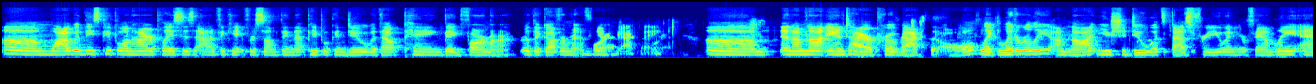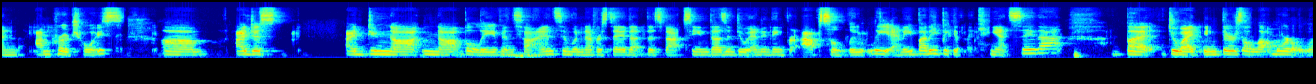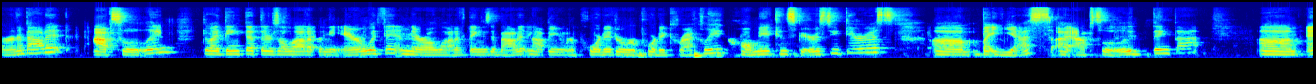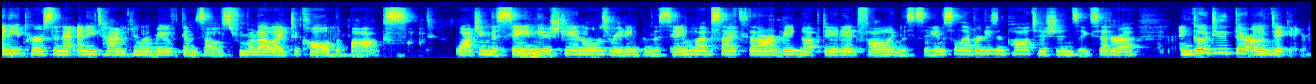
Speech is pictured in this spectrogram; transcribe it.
Um, why would these people in higher places advocate for something that people can do without paying big pharma or the government for exactly. it? Exactly. Um, and I'm not anti or pro vax at all. Like literally, I'm not. You should do what's best for you and your family. And I'm pro choice. Um, I just I do not not believe in science and would never say that this vaccine doesn't do anything for absolutely anybody because I can't say that. But do I think there's a lot more to learn about it? Absolutely. Do I think that there's a lot up in the air with it and there are a lot of things about it not being reported or reported correctly? Call me a conspiracy theorist. Um, but yes, I absolutely think that. Um, any person at any time can remove themselves from what I like to call the box watching the same news channels, reading from the same websites that aren't being updated, following the same celebrities and politicians, etc., and go do their own digging.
